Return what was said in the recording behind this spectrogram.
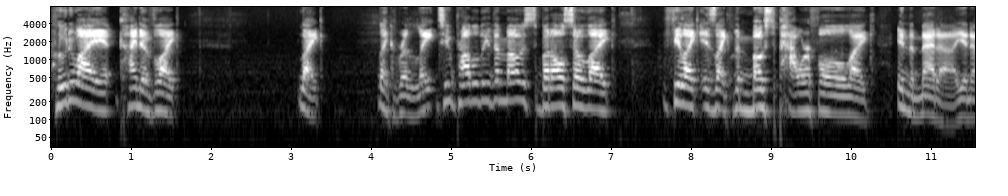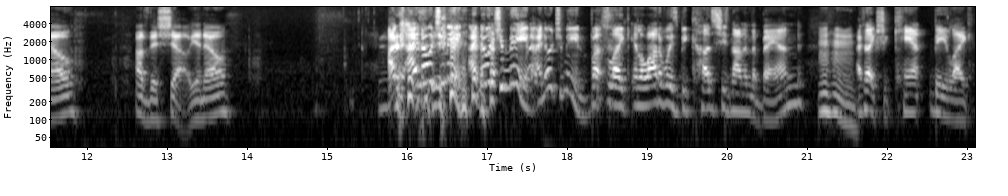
Who do I kind of like, like, like relate to probably the most, but also like feel like is like the most powerful like in the meta, you know, of this show, you know. I mean, I know what you mean. I know what you mean. I know what you mean. But like in a lot of ways, because she's not in the band, mm-hmm. I feel like she can't be like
